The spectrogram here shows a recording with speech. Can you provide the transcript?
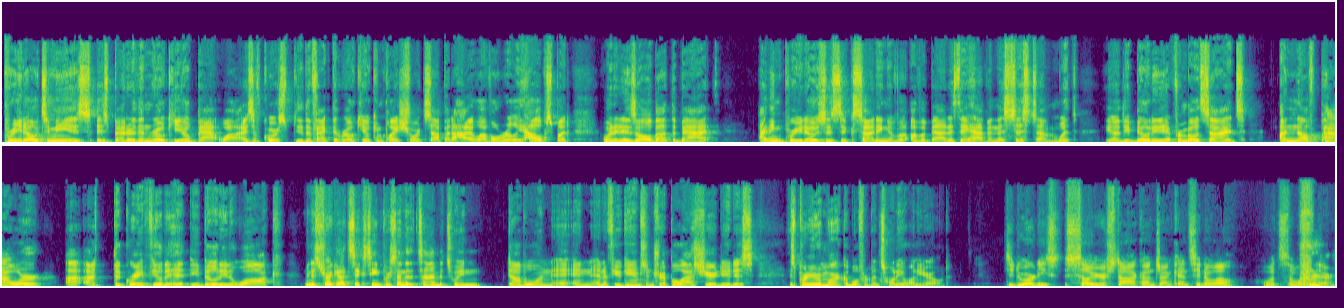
Brito to me is is better than Rocchio bat wise. Of course, the fact that Rocchio can play shortstop at a high level really helps. But when it is all about the bat, I think Brito's as exciting of a, of a bat as they have in the system with you know the ability to hit from both sides, enough power, uh, uh, the great field to hit, the ability to walk. I mean, to strike out 16% of the time between double and, and, and a few games in triple last year, dude, is is pretty remarkable from a 21 year old. Did you already sell your stock on John Jhonkensy Noel? What's the word there?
